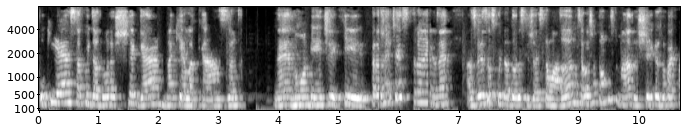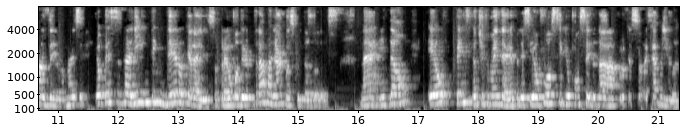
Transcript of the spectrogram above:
O que é essa cuidadora chegar naquela casa, né, num ambiente que para a gente é estranho, né? Às vezes as cuidadoras que já estão há anos, elas já estão acostumadas, chega, já vai fazendo, mas eu precisaria entender o que era isso para eu poder trabalhar com as cuidadoras, né? Então, eu pensei, eu tive uma ideia, eu falei assim, eu vou seguir o conselho da professora Camila,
